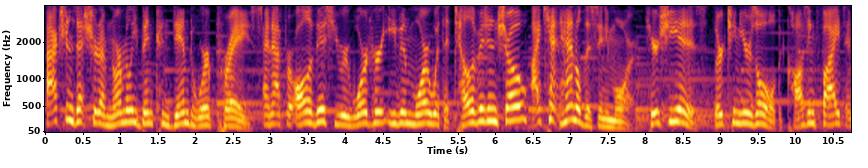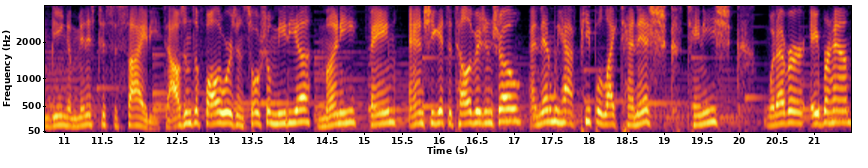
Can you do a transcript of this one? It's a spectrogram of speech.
Actions that should have normally been condemned were praised. And after all of this, you reward her even more with a television show? I can't handle this anymore. Here she is, 13 years old, causing fights and being a menace to society. Thousands of followers in social media, money, fame, and she gets a television show? And then we have people like Tanishq, Tanishq, whatever, Abraham,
